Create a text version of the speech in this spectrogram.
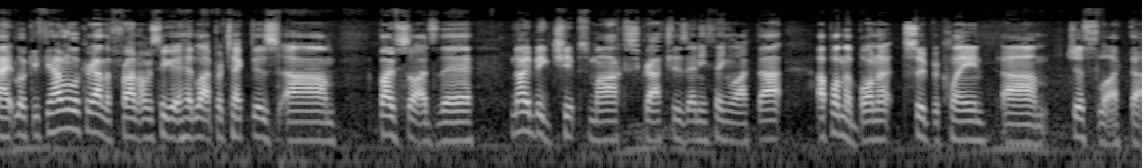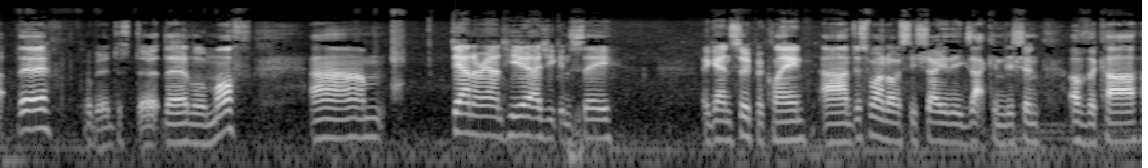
mate, look, if you have a look around the front, obviously you got headlight protectors, um, both sides there. No big chips, marks, scratches, anything like that. Up on the bonnet, super clean, um, just like that there little bit of just dirt there, little moth. Um, down around here, as you can see, again, super clean. Um, just wanted to obviously show you the exact condition of the car.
